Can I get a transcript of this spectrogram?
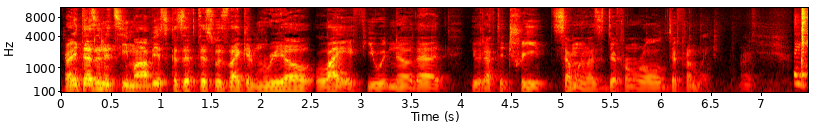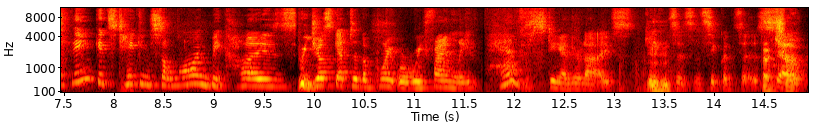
Right? Doesn't it seem obvious? Because if this was like in real life, you would know that you would have to treat someone who has a different role differently. Right? I think it's taking so long because we just get to the point where we finally have standardized mm-hmm. cadences and sequences. That's so, true.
